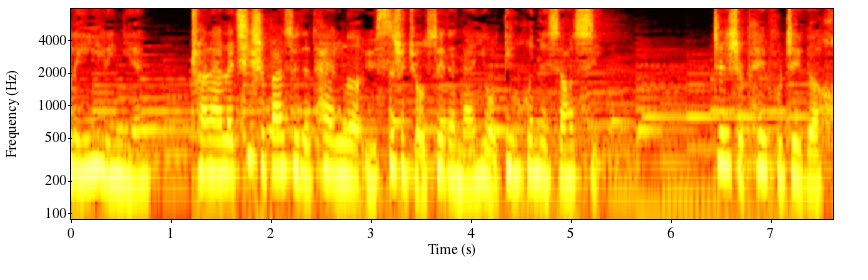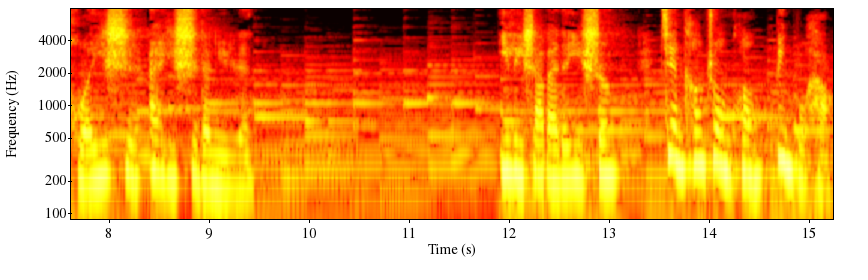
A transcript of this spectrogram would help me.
零一零年，传来了七十八岁的泰勒与四十九岁的男友订婚的消息。真是佩服这个活一世爱一世的女人。伊丽莎白的一生健康状况并不好，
